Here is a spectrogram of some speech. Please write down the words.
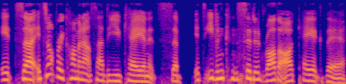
It's uh, it's not very common outside the UK, and it's uh, it's even considered rather archaic there.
